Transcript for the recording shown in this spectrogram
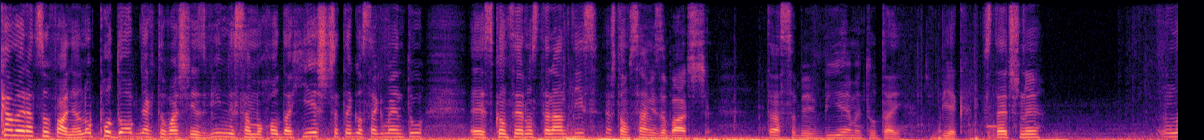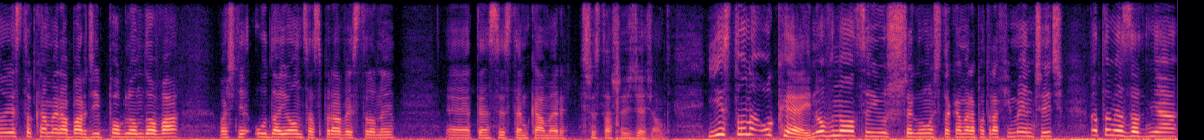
Kamera cofania, no podobnie jak to właśnie w innych samochodach jeszcze tego segmentu e, z koncernu Stellantis. Zresztą sami zobaczcie. Teraz sobie wbijemy tutaj bieg wsteczny. No jest to kamera bardziej poglądowa, właśnie udająca z prawej strony ten system kamer 360. Jest ona ok, no w nocy już w szczególności ta kamera potrafi męczyć, natomiast za dnia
